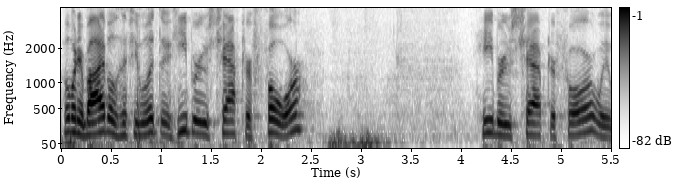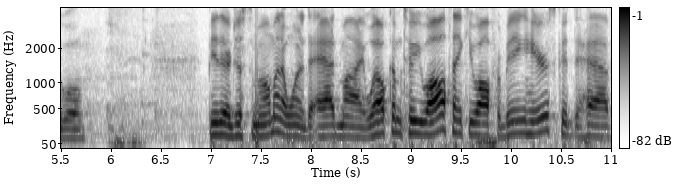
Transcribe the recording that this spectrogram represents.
Open your Bibles, if you would, to Hebrews chapter 4. Hebrews chapter 4. We will be there in just a moment. I wanted to add my welcome to you all. Thank you all for being here. It's good to have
